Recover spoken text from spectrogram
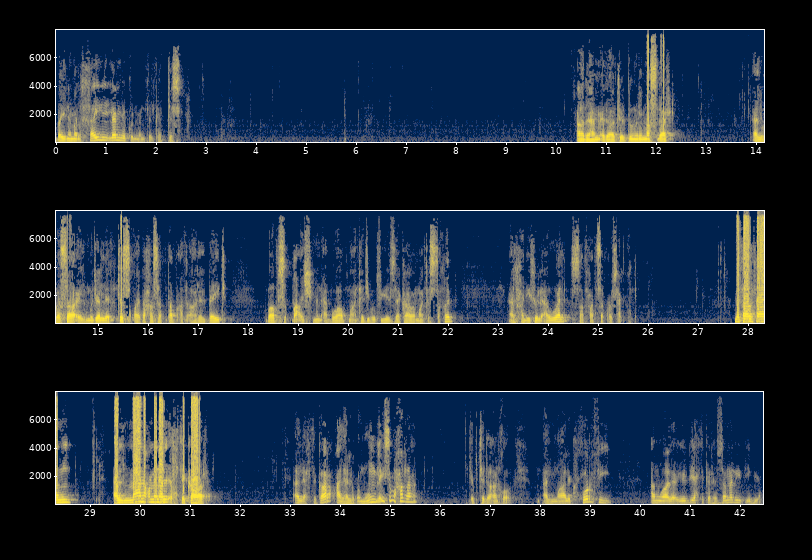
بينما الخيل لم يكن من تلك التسع. هذا هم إذا تردون المصدر الوسائل مجلد تسعة بحسب طبعة آل البيت باب 16 من أبواب ما تجب فيه الزكاة وما تستحب الحديث الأول صفحة 77 مثال ثاني المنع من الاحتكار. الاحتكار على العموم ليس محرما. ابتداء المالك حر في أمواله يريد يحتكر هسه ما يريد يبيع.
